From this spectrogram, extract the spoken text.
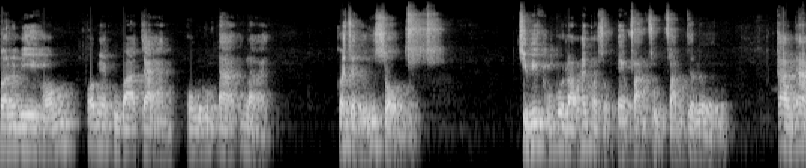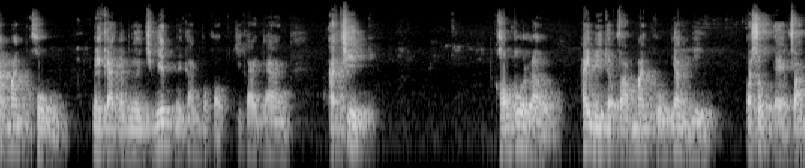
บารมีของพ่อแม่ครูบาอาจารย์ องค์หลวงตาทั้งหลาย ก็จะหนุนส่งชีวิตของพวกเราให้ประสบแต่ความสุขความเจริญ ก้าวหน้ามั่นคงในการดำเนินชีวิตในการประกอบกิจการงานอาชีพ ของพวกเราให้มีแต่ความมั่นคงยั่งยืนประสบแต่ความ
